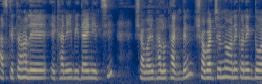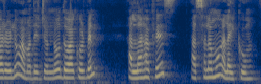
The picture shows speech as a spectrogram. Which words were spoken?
আজকে তাহলে এখানেই বিদায় নিচ্ছি। সবাই ভালো থাকবেন। সবার জন্য অনেক অনেক দোয়া রইল। আমাদের জন্য দোয়া করবেন। আল্লাহ হাফেজ। আসসালামু আলাইকুম।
